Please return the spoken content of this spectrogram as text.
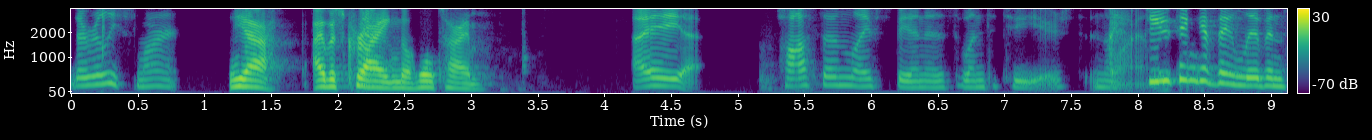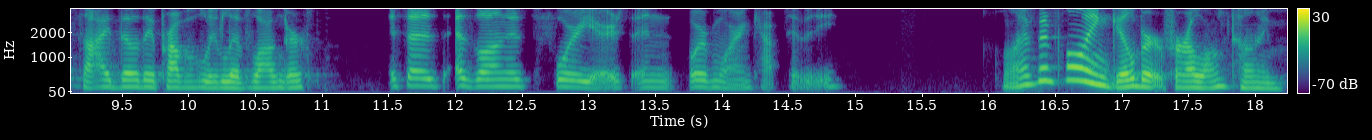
They're really smart. yeah, I was crying the whole time. I possum lifespan is one to two years in the wild. Do you think if they live inside though, they probably live longer? It says as long as four years and or more in captivity. Well, I've been following Gilbert for a long time.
